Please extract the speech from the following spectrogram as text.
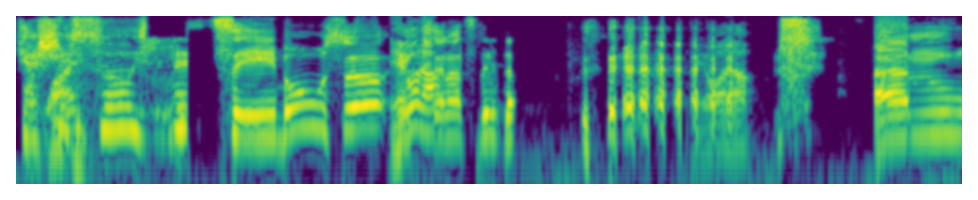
Cacher Ouais. ça ici, c'est beau ça. Et voilà. Excellente idée. Et voilà. Euh,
